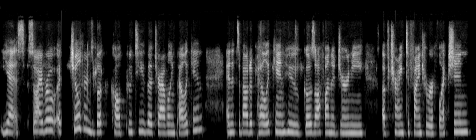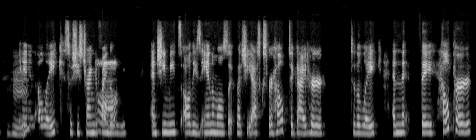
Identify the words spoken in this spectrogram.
Yes. So I wrote a children's book called Pootie the Traveling Pelican, and it's about a pelican who goes off on a journey of trying to find her reflection mm-hmm. in a lake. So she's trying to Aww. find a lake, and she meets all these animals that, that she asks for help to guide her to the lake, and th- they help her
